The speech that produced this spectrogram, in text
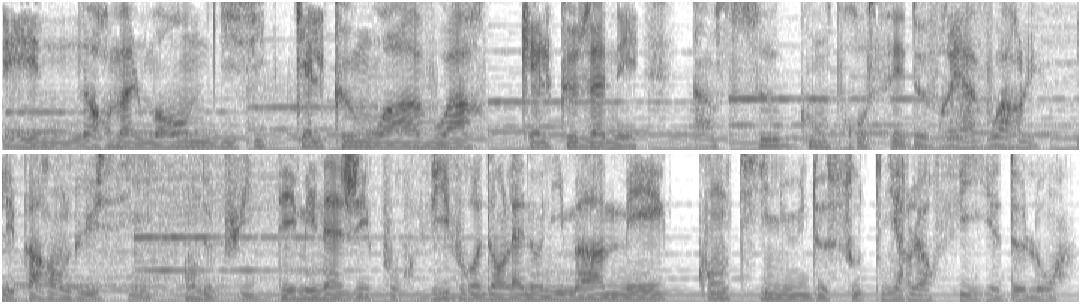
et normalement, d'ici quelques mois, voire quelques années, un second procès devrait avoir lieu. Les parents de Lucie ont depuis déménagé pour vivre dans l'anonymat, mais continuent de soutenir leur fille de loin.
